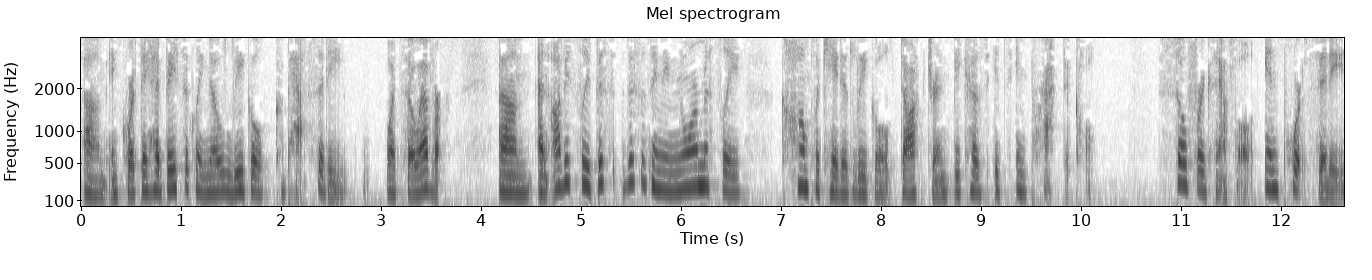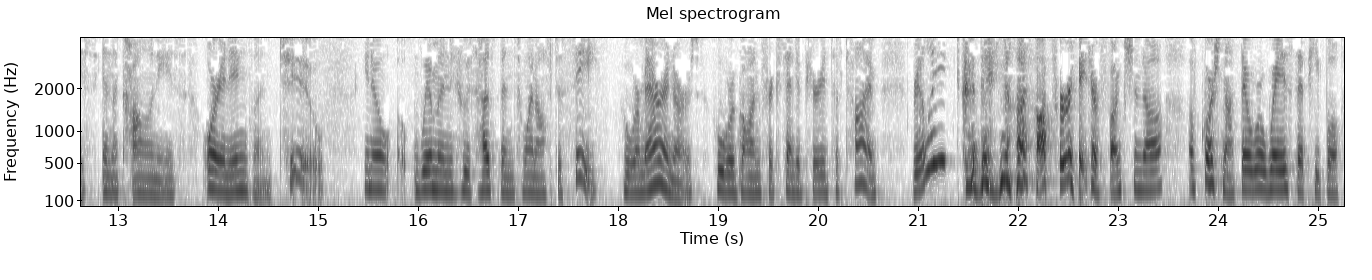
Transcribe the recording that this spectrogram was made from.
um, in court. They had basically no legal capacity whatsoever. Um, and obviously, this, this is an enormously complicated legal doctrine because it's impractical. So, for example, in port cities, in the colonies, or in England too, you know, women whose husbands went off to sea, who were mariners, who were gone for extended periods of time, really? Could they not operate or function at all? Of course not. There were ways that people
